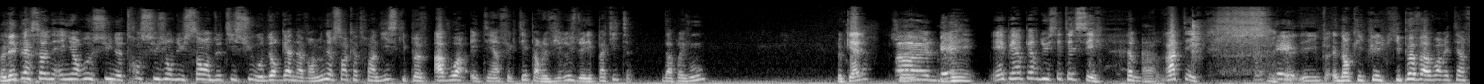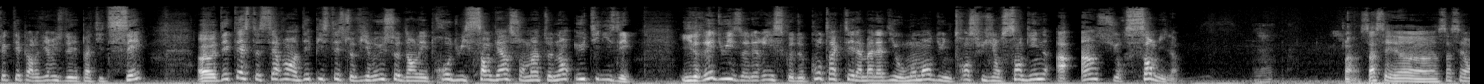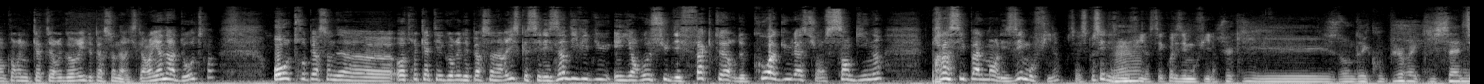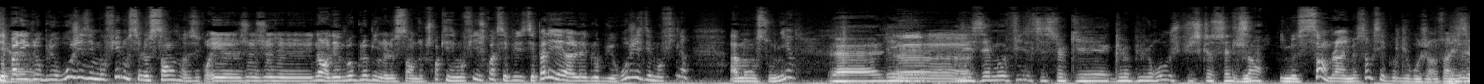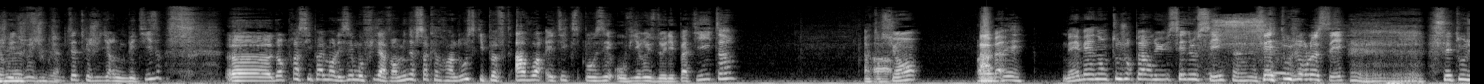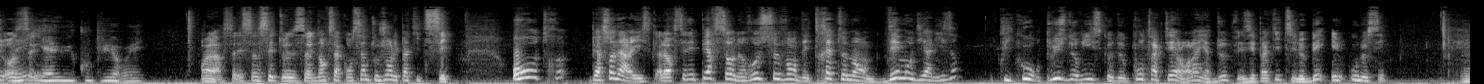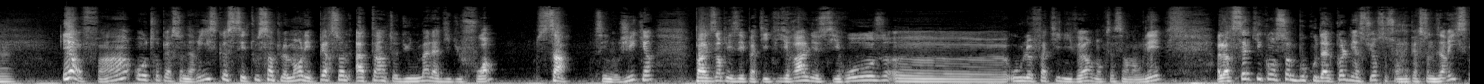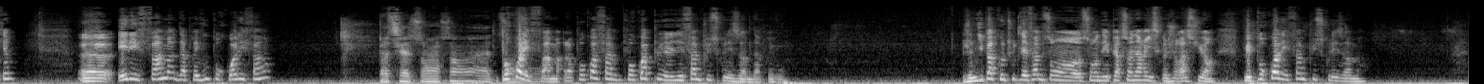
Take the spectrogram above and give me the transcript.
Les personnes ayant reçu une transfusion du sang, de tissus ou d'organes avant 1990 qui peuvent avoir été infectées par le virus de l'hépatite, d'après vous? Lequel Euh, B. Eh bien perdu, c'était le C. Ah. Raté. Euh, Donc qui, qui peuvent avoir été infectés par le virus de l'hépatite C. Euh, des tests servant à dépister ce virus dans les produits sanguins sont maintenant utilisés. Ils réduisent les risques de contracter la maladie au moment d'une transfusion sanguine à 1 sur 100 000. Voilà, ça c'est euh, ça c'est encore une catégorie de personnes à risque. Alors il y en a d'autres. Autre personne, euh, autre catégorie de personnes à risque, c'est les individus ayant reçu des facteurs de coagulation sanguine, principalement les hémophiles. Vous savez ce que c'est les Mmh. hémophiles? C'est quoi les hémophiles? Ceux qui ont des coupures et qui saignent. c'est pas les euh, globules rouges les hémophiles ou c'est le sang? Je, je- Non, l'hémoglobine, le sang. Donc je crois que les hémophiles, je crois que c'est c'est pas les, les globules rouges les hémophiles, à mon souvenir. euh, les, les hémophiles, c'est ceux qui est globules rouges puisque c'est le Je- sang. il me semble, hein, il me semble que c'est Enfin, vais- je vais- hémophiles. peut-être que je vais dire une bêtise. Euh, donc principalement les hémophiles avant 1992 qui peuvent avoir été exposés au virus de l'hépatite. Attention. Ah, Un bah, B. mais ben non, toujours perdu. C'est le C. C'est toujours le C. C'est toujours. Il y a eu coupure, oui. Voilà, ça, ça, c'est, ça- donc ça concerne toujours l'hépatite C. Autre personne à risque. Alors, c'est les personnes recevant des traitements d'hémodialyse qui courent plus de risques de contracter. Alors là, il y a deux hépatites, c'est le B et, ou le C. Et enfin, autre personne à risque, c'est tout simplement les personnes atteintes d'une maladie du foie. Ça, c'est logique. hein. Par exemple, les hépatites virales, les cirrhoses euh, ou le fatty liver. Donc ça, c'est en anglais. Alors, celles qui consomment beaucoup d'alcool, bien sûr, ce sont des personnes à risque. Euh, et les femmes, d'après vous, pourquoi les femmes? Parce qu'elles sont ensemble. Pourquoi les femmes? Alors pourquoi, femmes, pourquoi plus, les femmes plus que les hommes, d'après vous? Je ne dis pas que toutes les femmes sont, sont des personnes à risque, je rassure. Mais pourquoi les femmes plus que les hommes?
